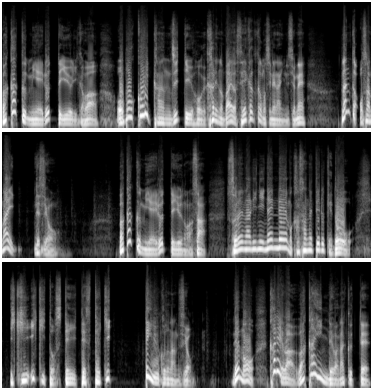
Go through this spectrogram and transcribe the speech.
若く見えるっていうよりかは、おぼこい感じっていう方が彼の場合は正確かもしれないんですよね。なんか幼いですよ。若く見えるっていうのはさ、それなりに年齢も重ねてるけど、生き生きとしていて素敵っていうことなんですよ。でも、彼は若いんではなくって、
